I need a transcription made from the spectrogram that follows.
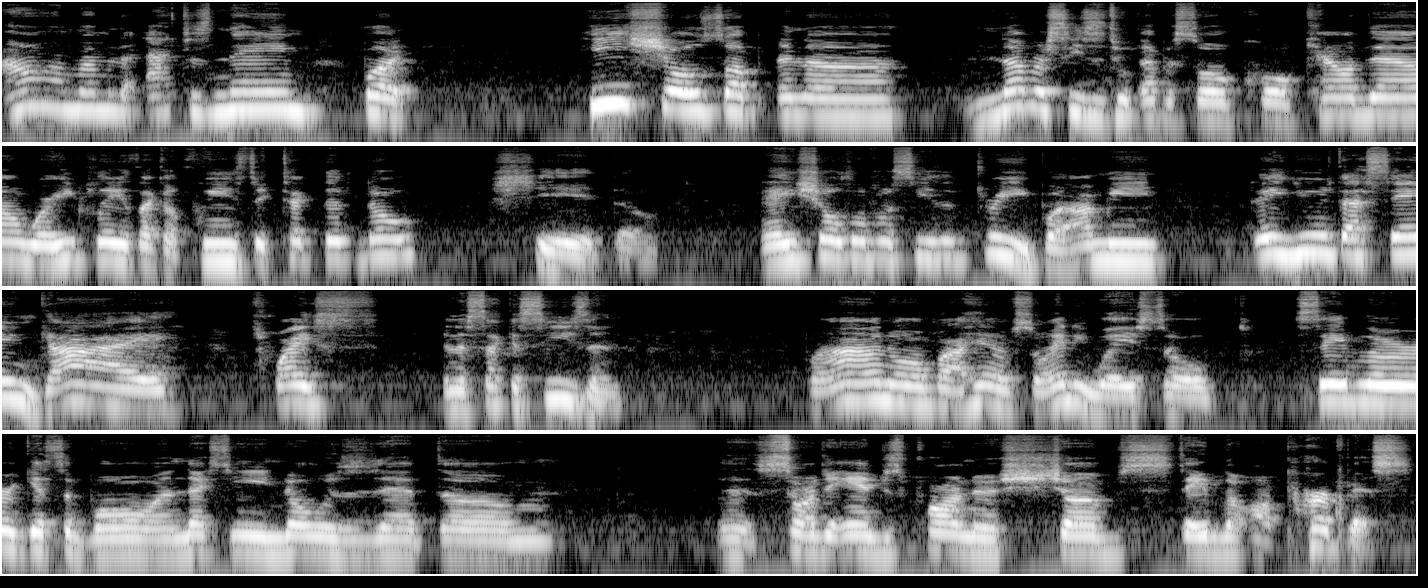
I don't remember the actor's name, but he shows up in uh, another season two episode called Countdown, where he plays like a Queen's detective, though. Shit, though. And he shows up for season three, but I mean, they use that same guy twice in the second season. But I don't know about him. So anyway, so Stabler gets the ball, and next thing he knows is that um, Sergeant Andrews' partner shoves Stabler on purpose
